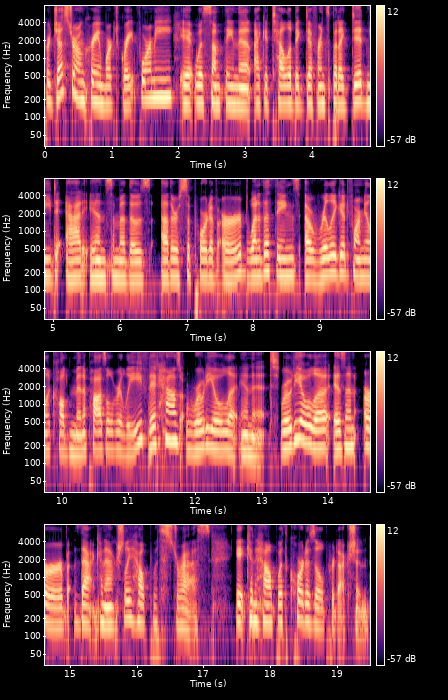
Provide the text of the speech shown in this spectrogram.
progesterone cream worked great for me. It was something that I could tell a big difference, but I did need to add in some of those other supportive herbs. One of the things, a really good formula called menopausal relief, it has rhodiola in it. Rhodiola is an herb that can actually help with stress. It can help with cortisol production.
